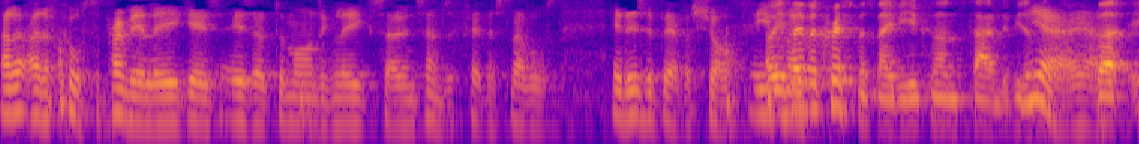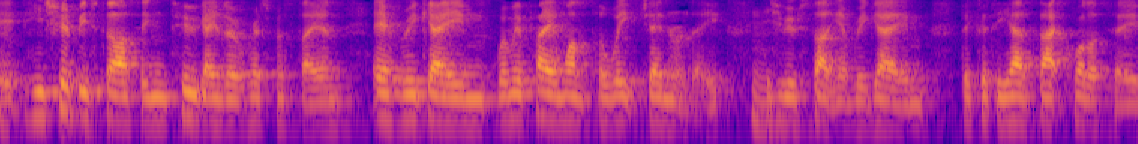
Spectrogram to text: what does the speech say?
And, and of course, the Premier League is, is a demanding league, so in terms of fitness levels, it is a bit of a shock. Even if over Christmas, maybe you can understand if you don't. Yeah, yeah. But it, he should be starting two games over Christmas Day, and every game when we're playing once a week generally, he should be starting every game because he has that quality.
